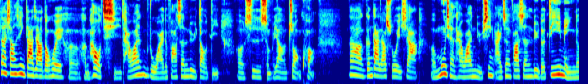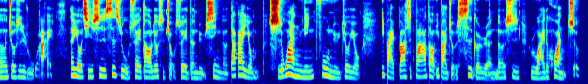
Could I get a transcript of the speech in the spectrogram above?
但相信大家都会很很好奇，台湾乳癌的发生率到底呃是什么样的状况？那跟大家说一下，呃，目前台湾女性癌症发生率的第一名呢，就是乳癌。那尤其是四十五岁到六十九岁的女性呢，大概有十万名妇女，就有一百八十八到一百九十四个人呢是乳癌的患者。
